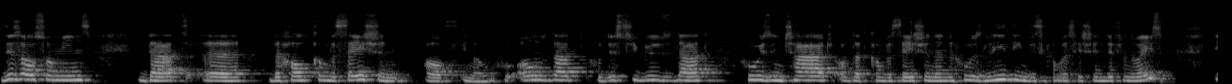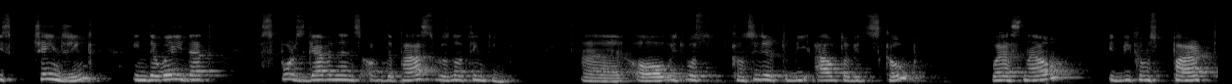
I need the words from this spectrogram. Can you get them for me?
This also means that uh, the whole conversation of you know who owns that, who distributes that, who is in charge of that conversation, and who is leading this conversation in different ways is changing in the way that sports governance of the past was not thinking uh, or it was considered to be out of its scope, whereas now it becomes part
